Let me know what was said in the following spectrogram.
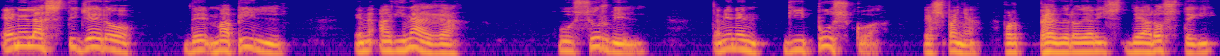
en el astillero de Mapil, en Aguinaga, Usurbil, también en Guipúzcoa, España, por Pedro de, de Arostegui.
